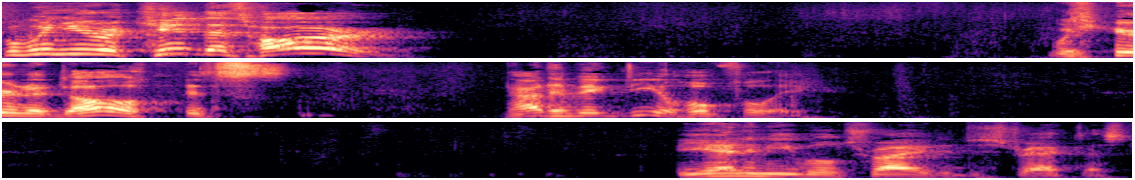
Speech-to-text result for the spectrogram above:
but when you're a kid, that's hard when you're an adult, it's not a big deal, hopefully. The enemy will try to distract us.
